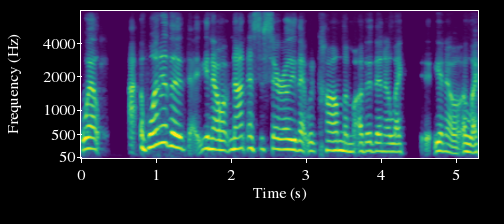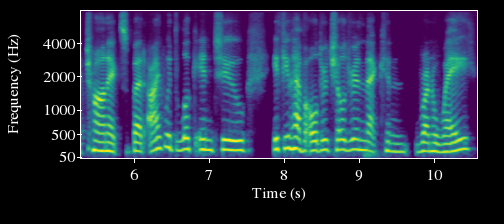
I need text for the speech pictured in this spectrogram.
well uh, one of the you know not necessarily that would calm them other than elect you know electronics but i would look into if you have older children that can run away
